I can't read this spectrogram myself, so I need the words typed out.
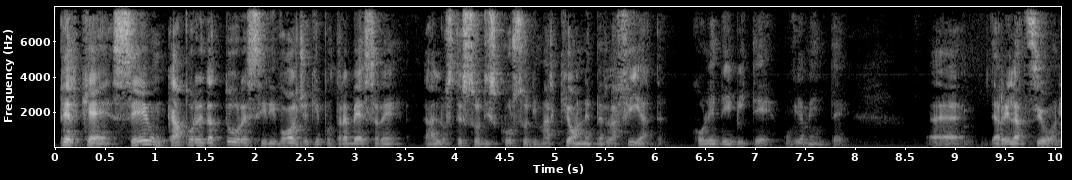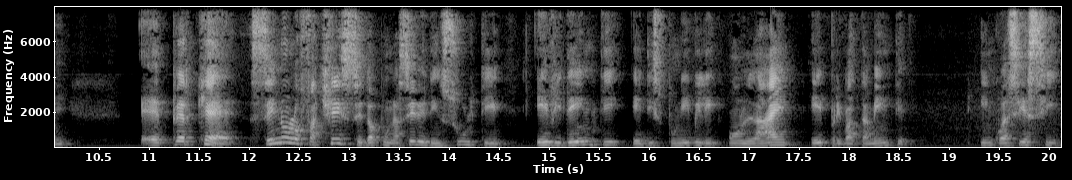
perché se un caporedattore si rivolge, che potrebbe essere allo stesso discorso di Marchionne per la Fiat, con le debite ovviamente eh, relazioni, eh, perché se non lo facesse dopo una serie di insulti evidenti e disponibili online e privatamente in qualsiasi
